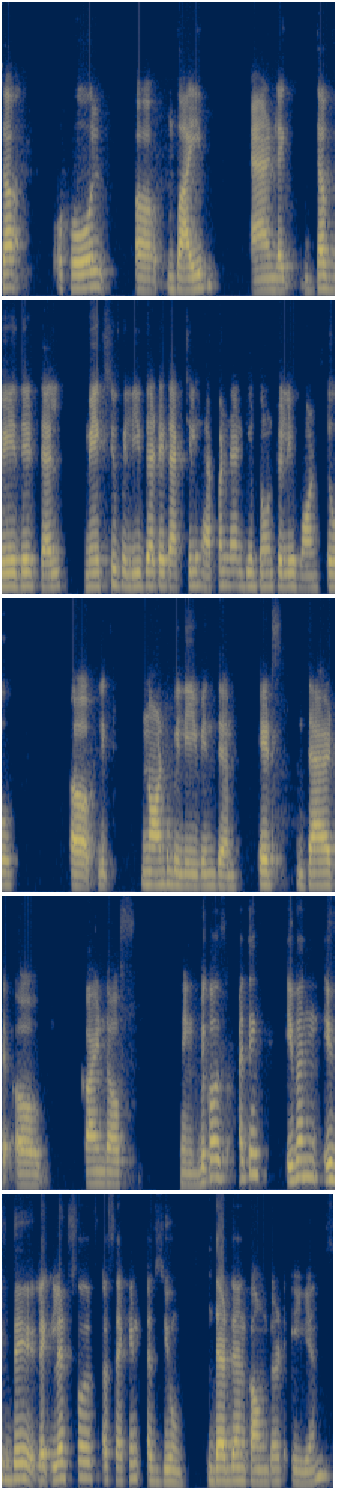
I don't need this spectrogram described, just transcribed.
the whole uh, vibe and like the way they tell makes you believe that it actually happened and you don't really want to uh, like not believe in them. It's that uh, kind of thing. Because i think even if they like let's for a second assume that they encountered aliens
